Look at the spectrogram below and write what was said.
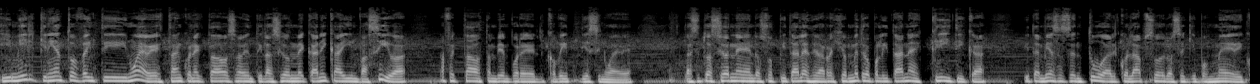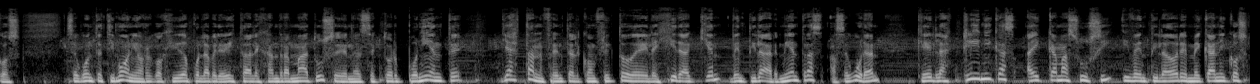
y 1.529 están conectados a ventilación mecánica invasiva, afectados también por el COVID-19. La situación en los hospitales de la región metropolitana es crítica y también se acentúa el colapso de los equipos médicos. Según testimonios recogidos por la periodista Alejandra Matus en el sector poniente, ya están frente al conflicto de elegir a quién ventilar, mientras aseguran que en las clínicas hay camas UCI y ventiladores mecánicos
